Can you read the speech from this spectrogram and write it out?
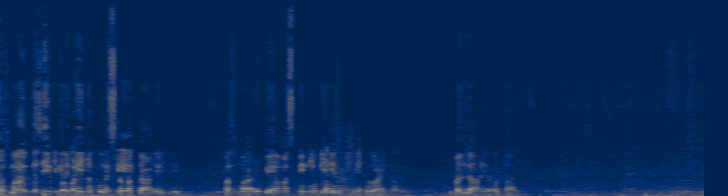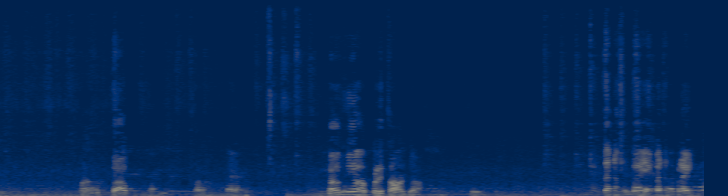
Mas mahal kasi yung Filipino foods na pagkain. eh. Mas mahal. Kaya mas pinipili namin kumain ng ibang laking pagkain. Kap. Kami yung apretada. ang tanong, kaya ba ng pride mo?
